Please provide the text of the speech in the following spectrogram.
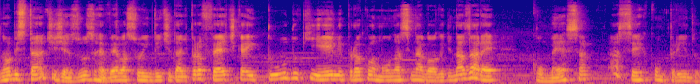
Não obstante, Jesus revela sua identidade profética e tudo que ele proclamou na sinagoga de Nazaré começa a ser cumprido.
